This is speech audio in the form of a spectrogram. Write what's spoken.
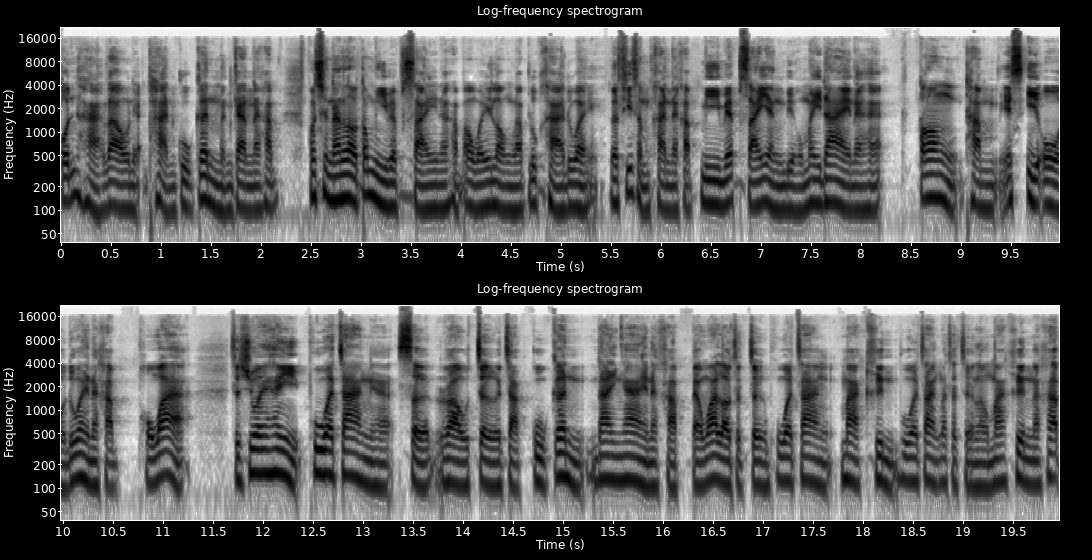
ค้นหาเราเนี่ยผ่าน Google เหมือนกันนะครับ เพราะฉะนั้นเราต้องมีเว็บไซต์นะครับ เอาไว้รองรับลูกค้าด้วย แล้วที่สำคัญนะครับ มีเว็บไซต์อย่างเดียวไม่ได้นะฮะต้องทำ SEO ด้วยนะครับ เพราะว่า จะช่วยให้ผู้ว่าจ้างเนี่ยเสิร์ชเราเจอจาก Google ได้ง่ายนะครับ แปลว่าเราจะเจอผู้ว่าจ้างมากขึ้น ผู้ว่าจ้างก็จะเจอเรามากขึ้นนะครับ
